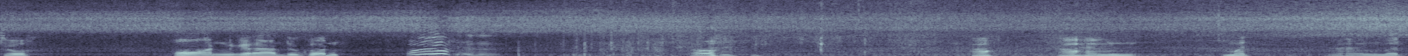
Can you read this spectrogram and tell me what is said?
ทุ ห่อนขนาดทุกคนเอาเอาเอาเอาให้มันหมดเอาให้มันหมด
